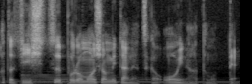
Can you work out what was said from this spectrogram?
あと実質プロモーションみたいなやつが多いなと思って。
